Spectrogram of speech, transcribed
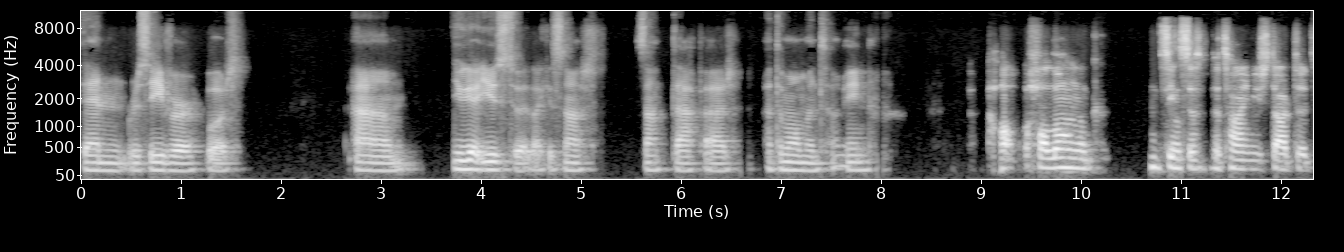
than receiver, but um, you get used to it. Like it's not it's not that bad at the moment. I mean, how how long since the time you started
